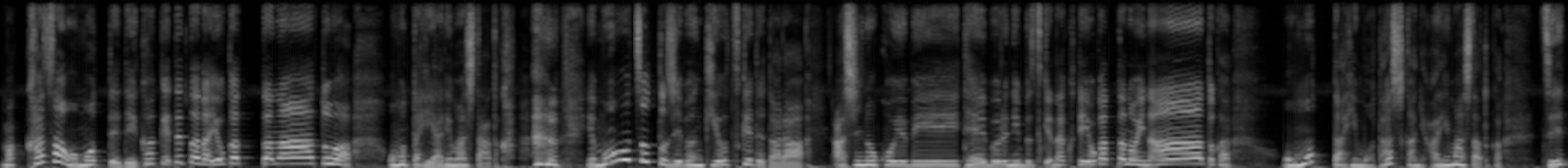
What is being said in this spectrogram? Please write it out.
まあ傘を持って出かけてたらよかったなとは思った日ありましたとか。いやもうちょっと自分気をつけてたら足の小指テーブルにぶつけなくてよかったのになとか思った日も確かにありましたとか。絶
